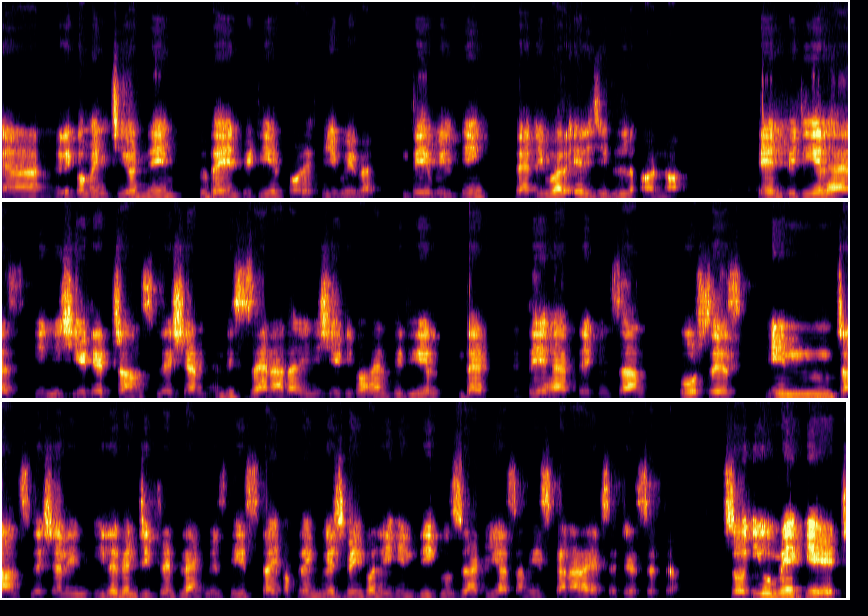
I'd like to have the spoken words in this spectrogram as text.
uh, recommend your name to the NPTEL for a fee waiver. They will think that you are eligible or not. NPTEL has initiated translation. This is another initiative of NPTEL that they have taken some courses in translation in 11 different languages. This type of language, Bengali, Hindi, Gujarati, Assamese, Kannada, etc., etc. So you may get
